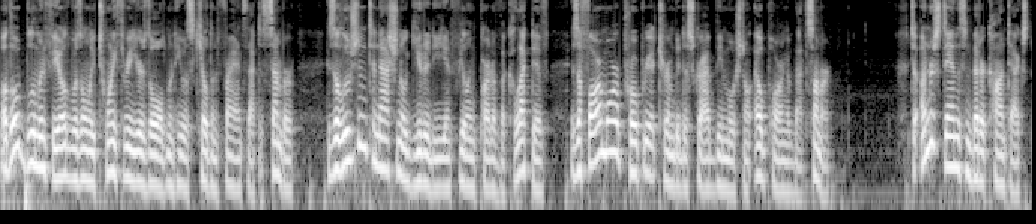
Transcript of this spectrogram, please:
Although Blumenfeld was only 23 years old when he was killed in France that December, his allusion to national unity and feeling part of the collective is a far more appropriate term to describe the emotional outpouring of that summer. To understand this in better context,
